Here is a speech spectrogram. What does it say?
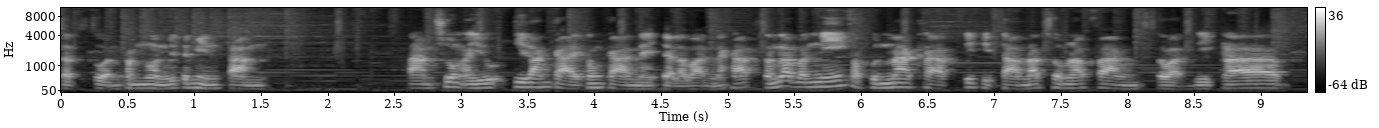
สัดส่วนคำนวณวิตามินตาม ตามช่วงอายุที่ร่างกายต้องการในแต่ละวันนะครับสำหรับวันนี้ขอบคุณมากครับที่ติดตามรับชมรับฟัง สวัสดีครับ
